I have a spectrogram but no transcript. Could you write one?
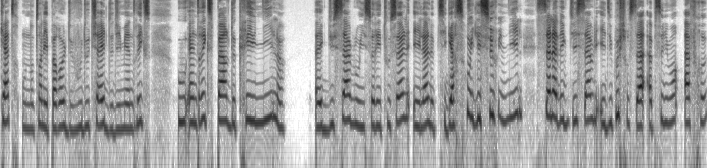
4, on entend les paroles de Voodoo Child de Jimi Hendrix, où Hendrix parle de créer une île avec du sable où il serait tout seul, et là le petit garçon il est sur une île, seul avec du sable, et du coup je trouve ça absolument affreux.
